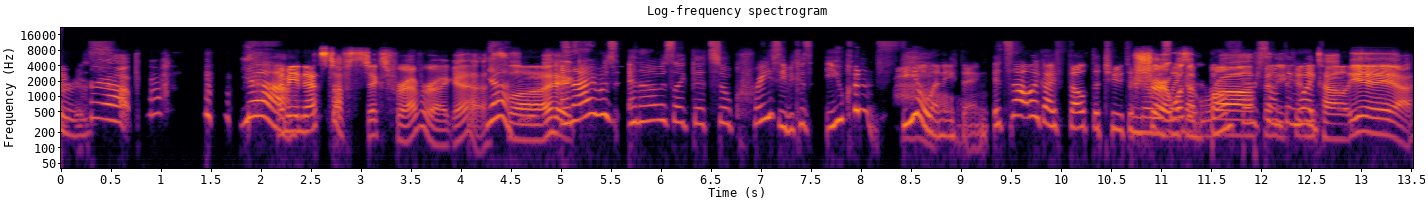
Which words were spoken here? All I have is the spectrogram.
years. crap. Yeah. I mean, that stuff sticks forever, I guess. Yeah. Like, and I was and I was like, that's so crazy because you couldn't feel Wow. anything. It's not like I felt the tooth and there sure, was it wasn't a bump rough or and you something couldn't like tell. Yeah, yeah, yeah.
